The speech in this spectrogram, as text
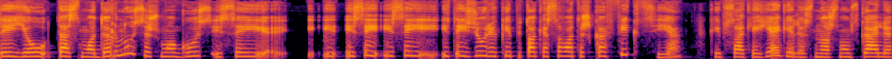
tai jau tas modernusis žmogus, jisai, jisai, jisai į tai žiūri kaip į tokią savotišką fikciją. Kaip sakė Hegelis, nors mums gali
